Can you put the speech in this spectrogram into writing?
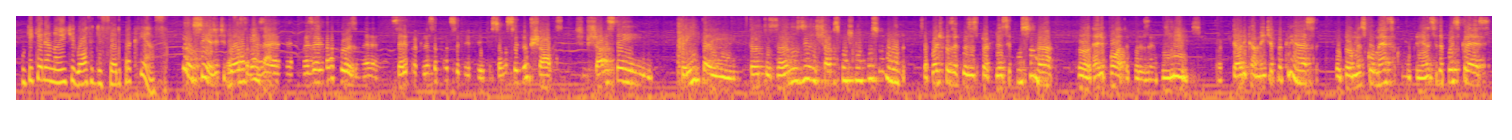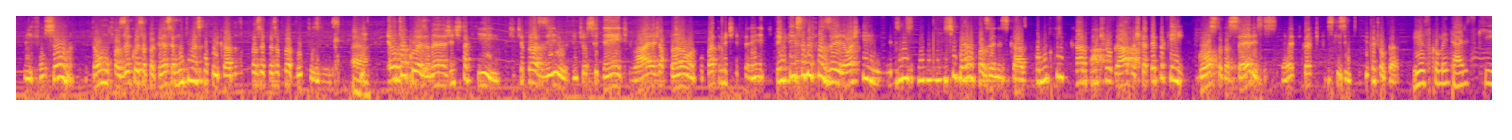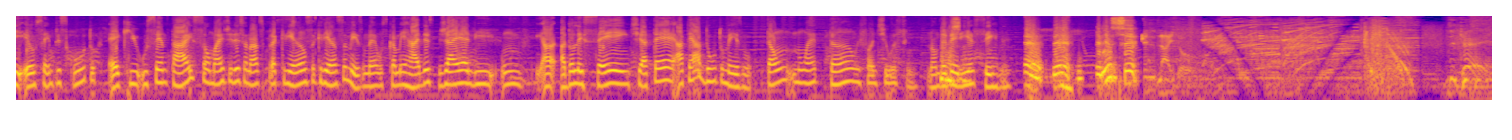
Porque querendo ou não, a gente gosta de série pra criança. Não, sim, a gente Essa gosta, é mas, é, é- mas é aquela coisa, né? Série pra criança pode ser bem feita. É só você ver o Chaves. O Chaves tem 30 e tantos anos e o Chaves continua funcionando. Você pode fazer coisas pra criança e funcionar. Pô, Harry Potter, por exemplo, os livros. Teoricamente é pra criança. Ou pelo menos começa como criança e depois cresce. E funciona. Então, fazer coisa pra criança é muito mais complicado do que fazer coisa pra adultos, às vezes. É. É outra coisa, né? A gente tá aqui, a gente é Brasil, a gente é Ocidente, lá é Japão, é completamente diferente. Tem, tem que saber fazer. Eu acho que eles não, não souberam fazer nesse caso. Ficou muito complicado, muito jogado. Acho que até pra quem gosta das séries, né, fica, fica esquisito, fica jogado. E os comentários que eu sempre escuto é que os Sentais são mais direcionados para criança, criança mesmo, né? Os Kamen Riders já é ali um adolescente, até, até adulto mesmo. Então não é tão infantil assim. Não deveria ser, né? É, deve- deveria ser.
